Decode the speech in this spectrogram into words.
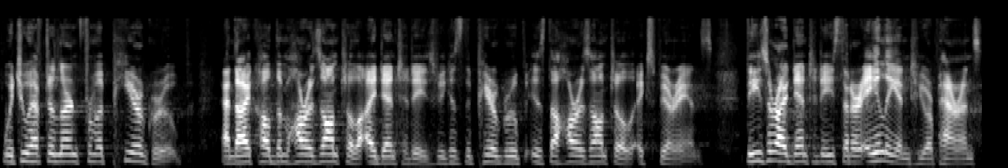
which you have to learn from a peer group. And I called them horizontal identities because the peer group is the horizontal experience. These are identities that are alien to your parents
